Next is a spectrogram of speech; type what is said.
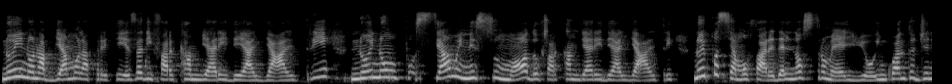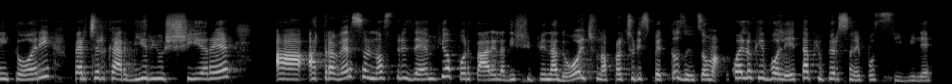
Noi non abbiamo la pretesa di far cambiare idea agli altri, noi non possiamo in nessun modo far cambiare idea agli altri, noi possiamo fare del nostro meglio in quanto genitori per cercare di riuscire a, attraverso il nostro esempio a portare la disciplina dolce, un approccio rispettoso, insomma, quello che volete a più persone possibile.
